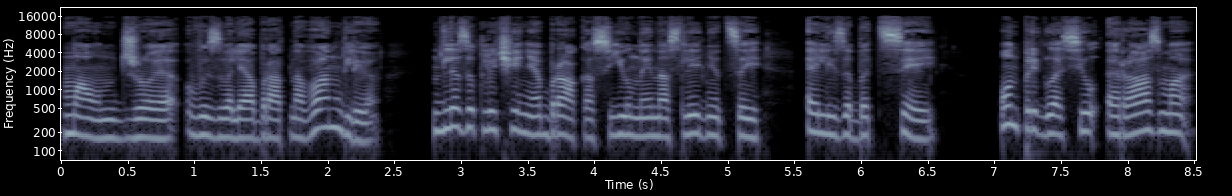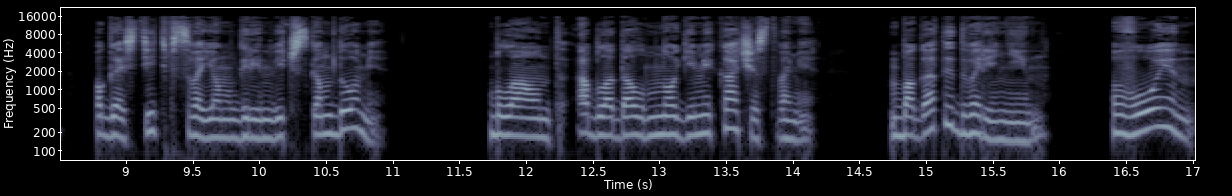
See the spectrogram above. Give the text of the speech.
Маунт-Джоя вызвали обратно в Англию для заключения брака с юной наследницей Элизабет Сей, он пригласил Эразма погостить в своем гринвичском доме. Блаунд обладал многими качествами. Богатый дворянин, воин,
